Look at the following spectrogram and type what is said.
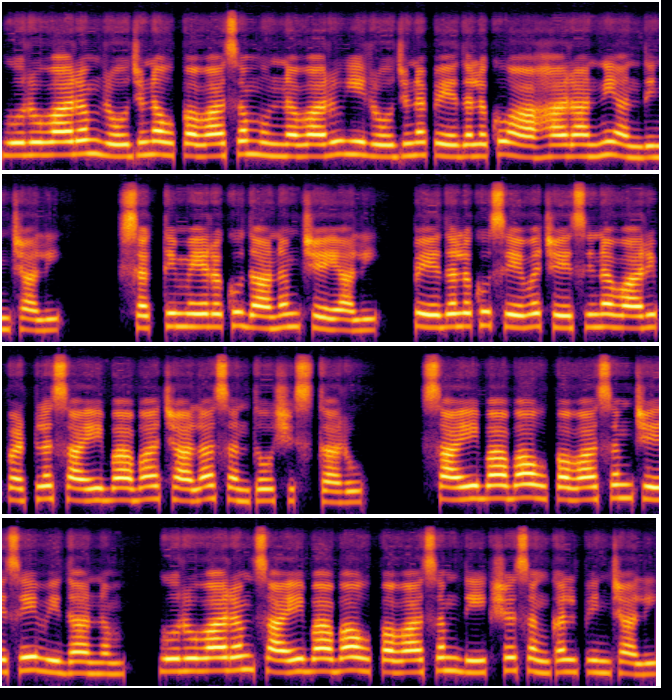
గురువారం రోజున ఉపవాసం ఉన్నవారు ఈ రోజున పేదలకు ఆహారాన్ని అందించాలి. శక్తి మేరకు దానం చేయాలి. పేదలకు సేవ చేసిన వారి పట్ల సాయిబాబా చాలా సంతోషిస్తారు. సాయిబాబా ఉపవాసం చేసే విధానం. గురువారం సాయిబాబా ఉపవాసం దీక్ష సంకల్పించాలి.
